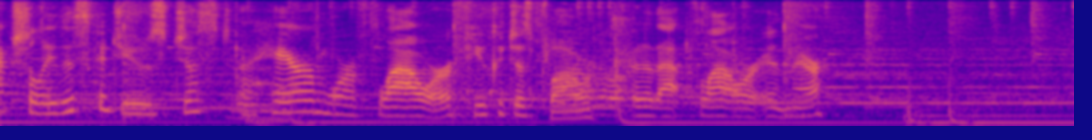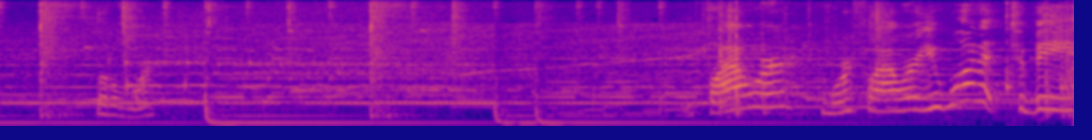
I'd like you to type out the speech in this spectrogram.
Actually this could use just a hair more flour. If you could just Flour? a little bit of that flour in there. A little more. Flour, more flour. You want it to be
